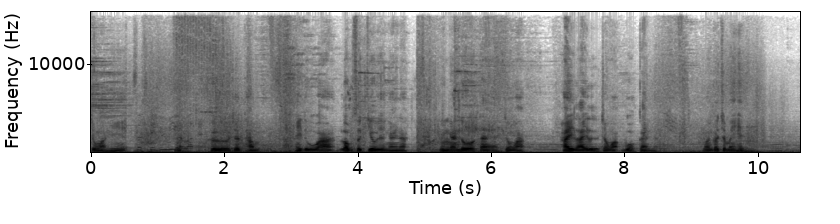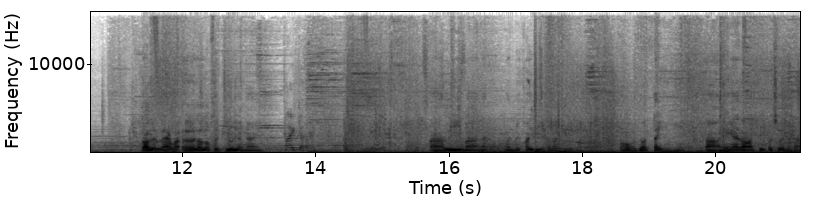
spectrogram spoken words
จังหวะนี้คือจะทำให้ดูว่าหลบสกิลยังไงนะไม่งั้นดูแต่จังหวะไฮไลท์หรือจังหวะบวกกันนะ มันก็จะไม่เห็น ตอนแรกๆว่าเออเราหลบสกิลยังไงอ่ารีมานะ มันไม่ค่อยดีเท่าไหร่รีมาโอ้โหโดนเตะอย่างนี้อ่ายังไงเราอันติก็ช่วยไม่ได้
